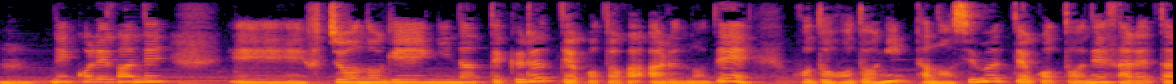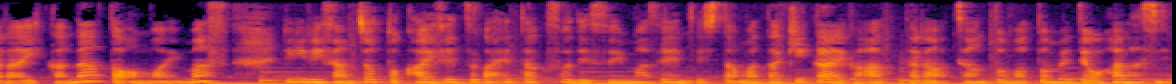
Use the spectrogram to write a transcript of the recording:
うん。ね、これがね、えー、不調の原因になってくるっていうことがあるのでほどほどに楽しむっていうことをねされたらいいかなと思います。リーリーさんちょっと解説が下手くそですいませんでした。また機会があったらちゃんとまとめてお話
